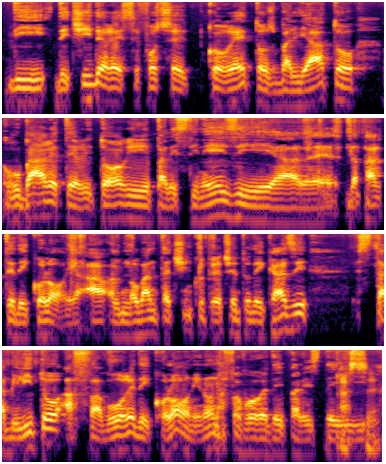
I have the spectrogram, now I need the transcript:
di decidere se fosse corretto o sbagliato rubare territori palestinesi eh, da parte dei coloni. Al 95% dei casi stabilito a favore dei coloni, non a favore dei palestinesi. Ah, sì.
